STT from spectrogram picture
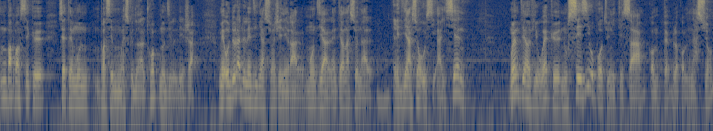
je ne pas penser que certains gens pensent moins que Donald Trump, nous dit déjà. Mais au-delà de l'indignation générale, mondiale, internationale, l'indignation aussi haïtienne, moi, j'ai envie ouais, que nous saisissions l'opportunité, ça, comme peuple, comme nation,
